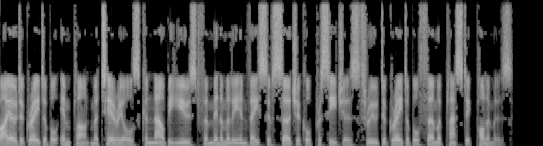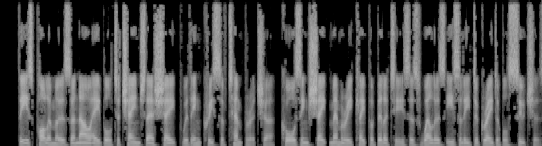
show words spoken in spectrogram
Biodegradable implant materials can now be used for minimally invasive surgical procedures through degradable thermoplastic polymers. These polymers are now able to change their shape with increase of temperature, causing shape memory capabilities as well as easily degradable sutures.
